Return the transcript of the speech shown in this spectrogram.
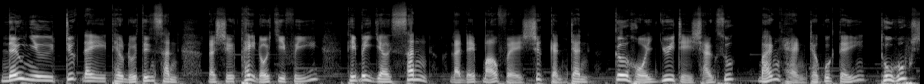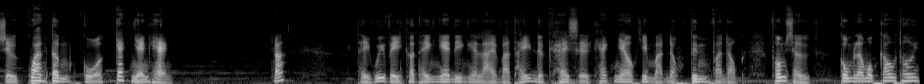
Nếu như trước đây theo đuổi tiếng xanh là sự thay đổi chi phí, thì bây giờ xanh là để bảo vệ sức cạnh tranh, cơ hội duy trì sản xuất, bán hàng ra quốc tế, thu hút sự quan tâm của các nhãn hàng. Thì quý vị có thể nghe đi nghe lại và thấy được hai sự khác nhau khi mà đọc tin và đọc phóng sự. Cùng là một câu thôi,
